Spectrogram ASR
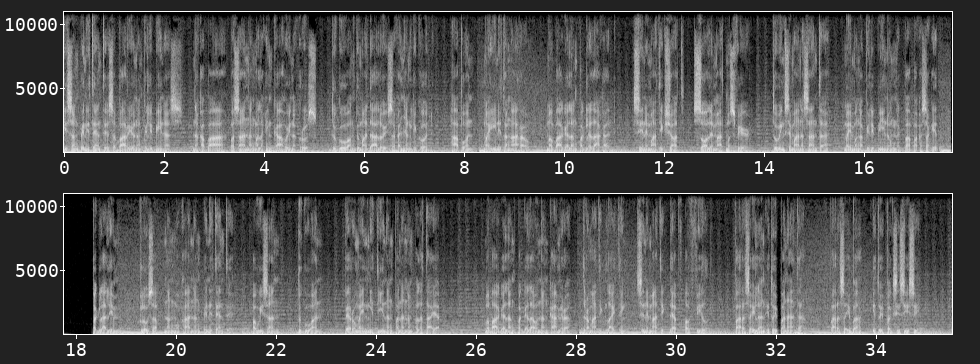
Isang penitente sa baryo ng Pilipinas, nakapaa, pasan ng malaking kahoy na krus, dugo ang dumadaloy sa kanyang likod. Hapon, mainit ang araw, mabagal ang paglalakad, cinematic shot, solemn atmosphere. Tuwing Semana Santa, may mga Pilipinong nagpapakasakit. Paglalim, close-up ng mukha ng penitente, pawisan, duguan, pero may ngiti ng pananampalataya. Mabagal ang paggalaw ng kamera, dramatic lighting, cinematic depth of field. Para sa ilan ito'y panata, para sa iba ito'y pagsisisi.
